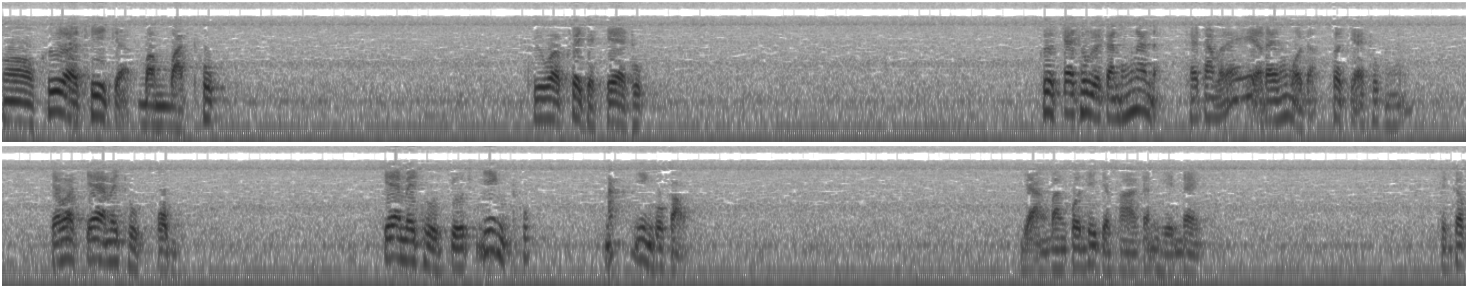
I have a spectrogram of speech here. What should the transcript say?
ก็เพื่อที่จะบำบัดทุกข์ คือว่าเพื่อจะแก้ทุกเพื่อแก้ทุกข์ด้วยกันทั้งนั้นอะใครทำอะไรอะไรทั้งหมดอะเพื่อแก้ทุกข์นะแต่ว่าแก้ไม่ถูกปมแก้ไม่ถูกจุดยิ่งทุกข์หนักยิ่งกว่าเก่า อย่างบางคนที่จะพากันเห็นได้ถึงกับ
